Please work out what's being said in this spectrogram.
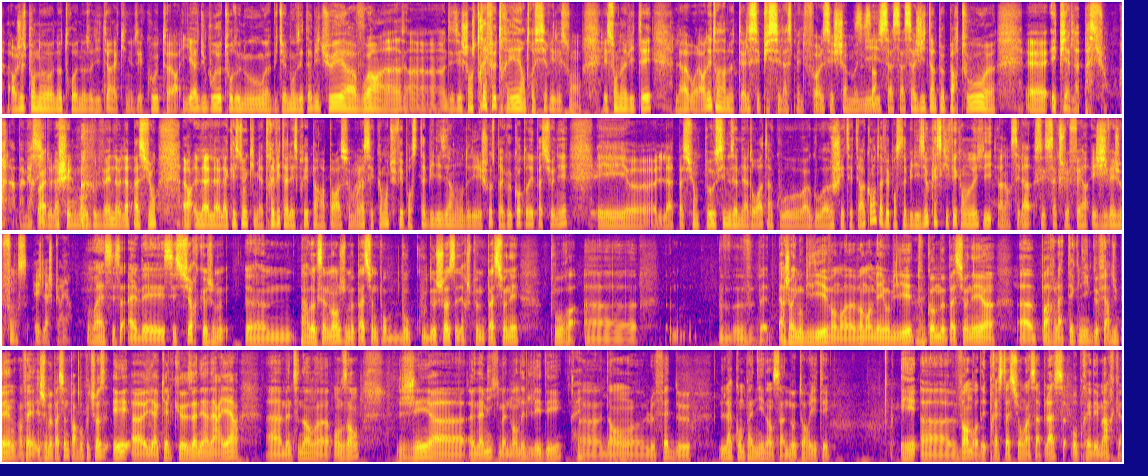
Alors juste pour nos, notre, nos auditeurs là, qui nous écoutent, alors, il y a du bruit autour de nous. Habituellement, vous êtes habitués à avoir des échanges très feutrés entre Cyril et son, et son invité. Là, voilà, on est dans un hôtel, c'est puis c'est la semaine folle, c'est Chamonix, ça, ça, s'agite un peu partout. Euh, et puis il y a de la passion. Voilà, bah merci de lâcher le mot, Goulven, la passion. Alors, la, question qui m'est très vite à l'esprit par rapport à ce mot-là, c'est comment tu fais pour stabiliser à un moment donné les choses? Parce que quand on est passionné, et euh, la passion peut aussi nous amener à droite, un coup à gauche, etc. Comment tu as fait pour stabiliser Ou qu'est-ce qui fait qu'à un moment donné, tu dis, ah non, c'est là, c'est ça que je vais faire, et j'y vais, je fonce, et je lâche plus rien? Ouais, c'est ça. Eh ben, c'est sûr que je me. Euh, paradoxalement, je me passionne pour beaucoup de choses, c'est-à-dire que je peux me passionner pour. Euh, agent immobilier, vendre, vendre un bien immobilier, tout comme me passionner par la technique de faire du pain. Enfin, je me passionne par beaucoup de choses. Et il y a quelques années en arrière, maintenant 11 ans, j'ai un ami qui m'a demandé de l'aider dans le fait de l'accompagner dans sa notoriété et euh, vendre des prestations à sa place auprès des marques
